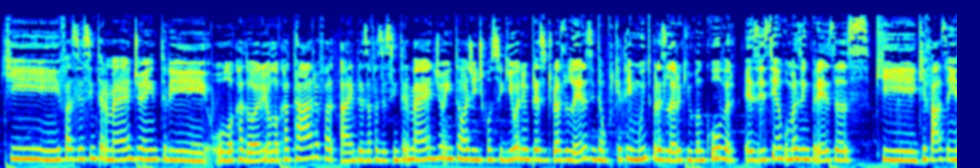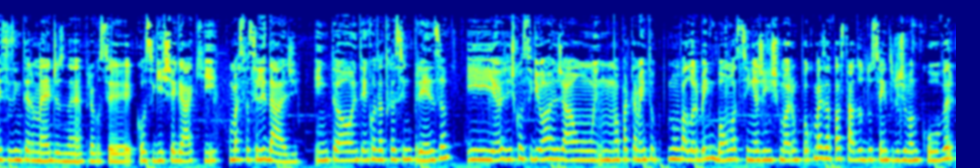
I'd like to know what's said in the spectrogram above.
que fazia esse intermédio entre o locador e o locatário. A empresa fazia esse intermédio, então a gente conseguiu. Era uma empresa de brasileiros, então, porque tem muito brasileiro aqui em Vancouver, existem algumas empresas que, que fazem esses intermédios, né, para você conseguir chegar aqui com mais facilidade. Então, entrei em contato com essa empresa e a gente conseguiu arranjar um, um apartamento num valor bem bom, assim. A gente mora um pouco mais afastado do centro de Vancouver,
